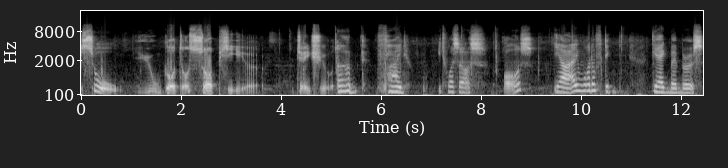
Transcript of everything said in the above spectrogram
So you got us up here, did you? Um, fine. It was us. Us? Yeah, I'm one of the gang members.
